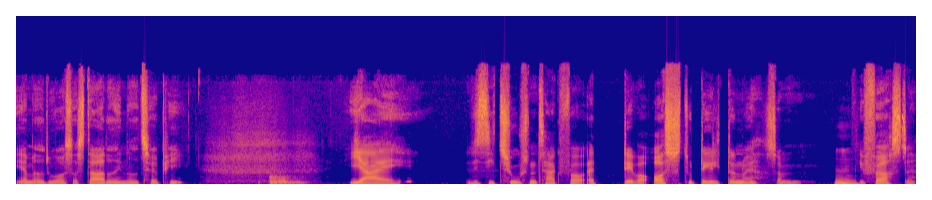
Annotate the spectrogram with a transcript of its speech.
i og med at du også har startet i noget terapi. Jeg vil sige tusind tak for, at det var os, du delte den med, som mm. de første.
